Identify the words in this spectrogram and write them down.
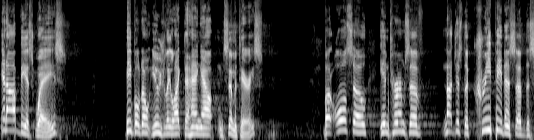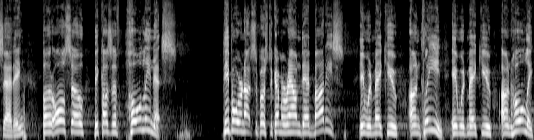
in obvious ways. People don't usually like to hang out in cemeteries, but also in terms of not just the creepiness of the setting, but also because of holiness. People were not supposed to come around dead bodies. It would make you unclean, it would make you unholy.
